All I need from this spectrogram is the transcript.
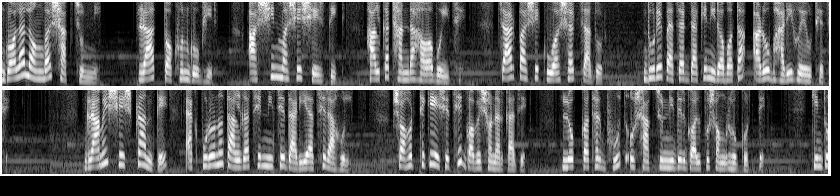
গলা লম্বা শাকচুন্নি। রাত তখন গভীর। আশ্বিন মাসের শেষ দিক। হালকা ঠান্ডা হাওয়া বইছে। চারপাশে কুয়াশার চাদর। দূরে প্যাঁচার ডাকে নীরবতা আরও ভারী হয়ে উঠেছে। গ্রামের শেষ প্রান্তে এক পুরনো তালগাছের নিচে দাঁড়িয়ে আছে রাহুল। শহর থেকে এসেছে গবেষণার কাজে। লোককথার ভূত ও শাকচুন্নিদের গল্প সংগ্রহ করতে। কিন্তু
